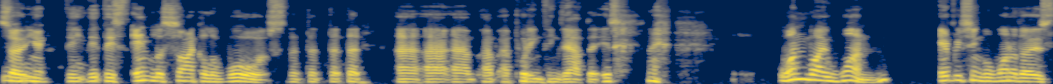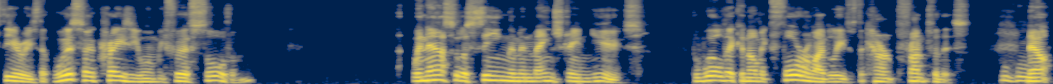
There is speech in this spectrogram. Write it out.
So mm-hmm. you know the, the, this endless cycle of wars that that that, that uh, are, are, are, putting things out there. It's one by one, every single one of those theories that were so crazy when we first saw them, we're now sort of seeing them in mainstream news. The World Economic Forum, I believe, is the current front for this. Mm-hmm. Now,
